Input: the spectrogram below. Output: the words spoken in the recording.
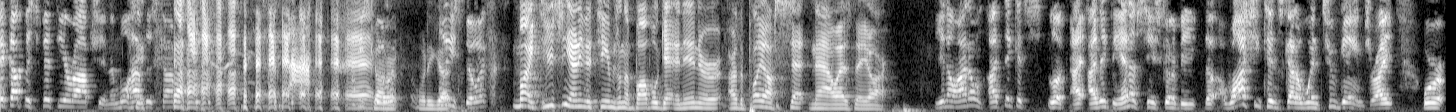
Pick up his fifth year option, and we'll have this conversation. Connor, what do you got? Please do it. Mike, do you see any of the teams on the bubble getting in, or are the playoffs set now as they are? You know, I don't. I think it's look. I, I think the NFC is going to be the Washington's got to win two games, right? Or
